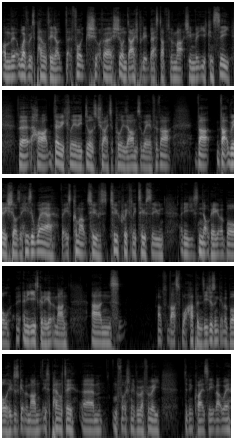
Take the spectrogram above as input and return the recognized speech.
on the, whether it's penalty or not, I thought Sean Dyche put it best after the match in that you can see that Hart very clearly does try to pull his arms away, and for that that that really shows that he's aware that he's come out too too quickly, too soon, and he's not going to get the ball, and he is going to get the man, and that's what happens. He doesn't get the ball, he does get the man. It's a penalty. Um, unfortunately, the referee didn't quite see it that way.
